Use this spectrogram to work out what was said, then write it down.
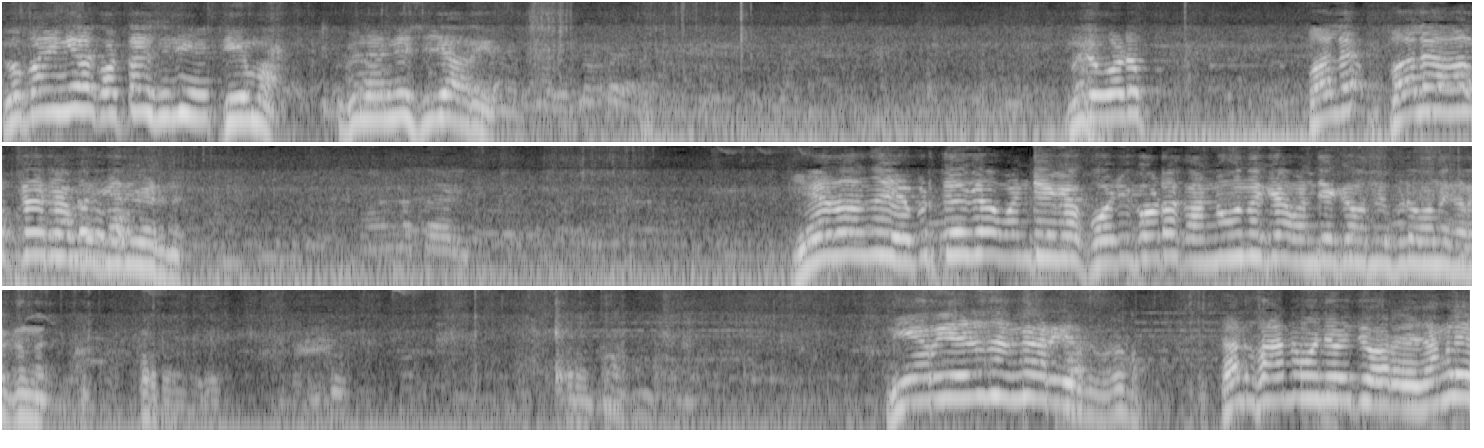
ഇവ ഭയങ്കര കൊട്ടാൻ സിനി ടീമാ. ഇവന് അന്വേഷിച്ചാൽ അറിയാം. ഇവരുടെ കൂടെ പല പല ആൾക്കാരും അവിടെ കയറി വരുന്നത്. ഏതാന്ന് എവിടത്തേക്കാ വണ്ടിയൊക്കെ? കോഴിക്കോടോ കണ്ണൂന്നൊക്കെയാ വണ്ടിയൊക്കെ വന്ന് ഇവിടെ വന്ന് കിടക്കുന്നത്. നീ അറിയാതെ അങ്ങ് അറിയാം. ഞാൻ സാധനം മുന്നേ വെച്ച് പറയാം. ഞങ്ങളെ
